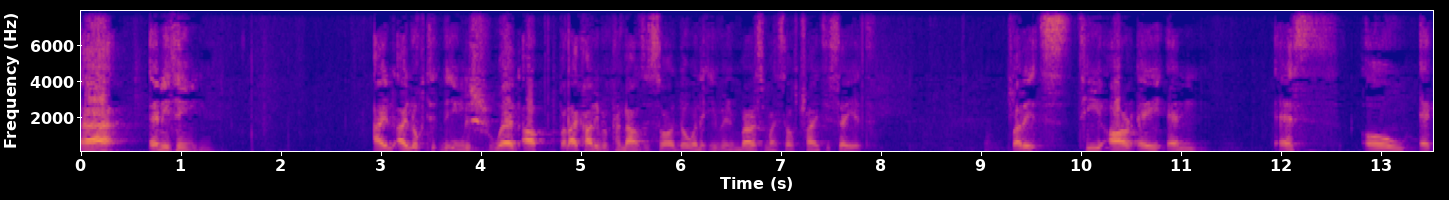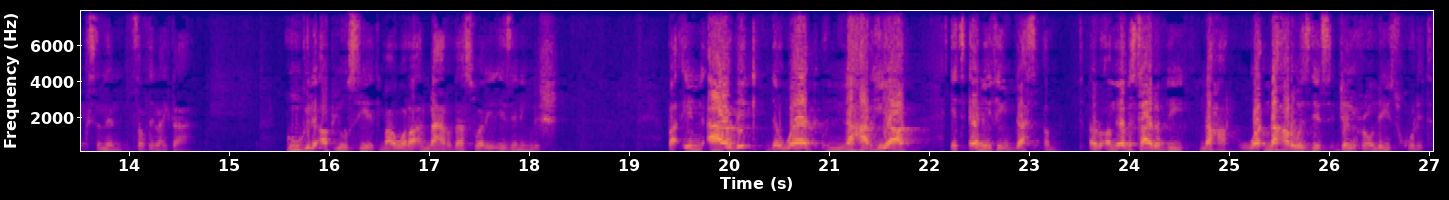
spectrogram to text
uh, anything I, I looked the English word up, but I can't even pronounce it, so I don't want to even embarrass myself trying to say it. But it's T R A N S O X and then something like that. Google it up, you'll see it. Ma wara al-nahr, that's what it is in English. But in Arabic, the word nahar here, it's anything that's on the other side of the nahar. What nahar was this? Jayhun, they used to call it.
